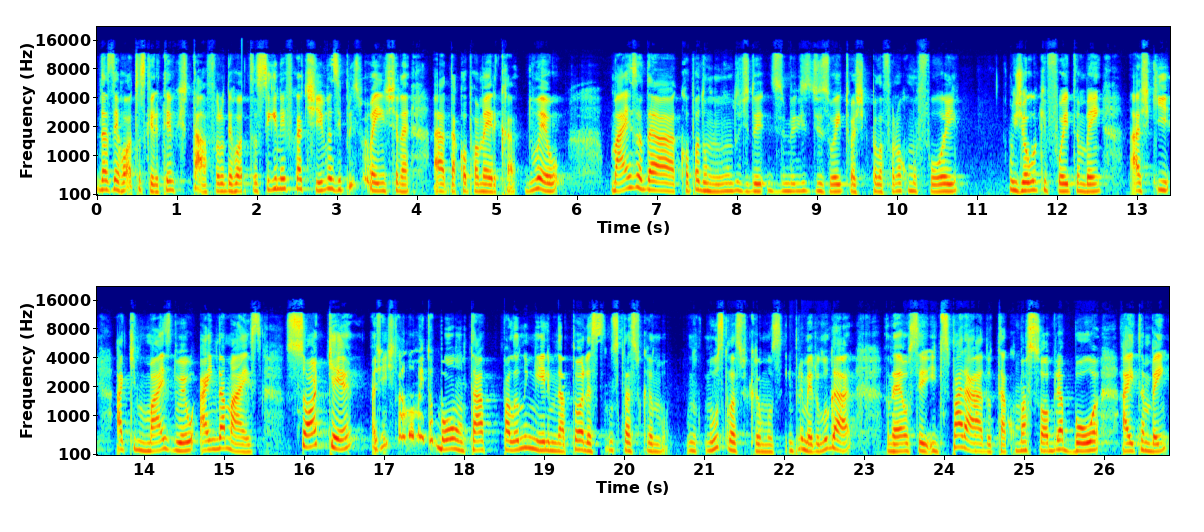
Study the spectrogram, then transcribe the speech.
nas derrotas que ele teve, que tá, foram derrotas significativas e principalmente, né, a da Copa América doeu mais a da Copa do Mundo de 2018, acho que pela forma como foi. O jogo que foi também, acho que a que mais doeu ainda mais. Só que a gente tá num momento bom, tá? Falando em eliminatórias, nos classificando nos classificamos em primeiro lugar, né? Ou seja, e disparado, tá com uma sobra boa aí também.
